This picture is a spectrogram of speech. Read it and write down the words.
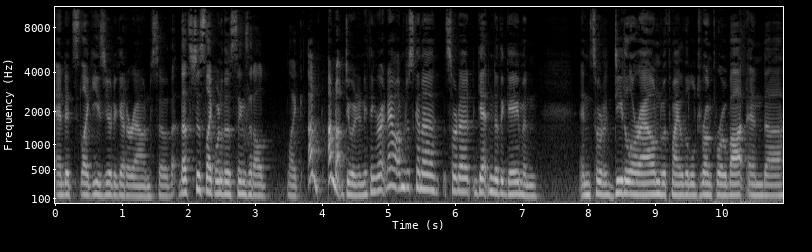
And it's like easier to get around. So that, that's just like one of those things that I'll like I'm I'm not doing anything right now. I'm just going to sort of get into the game and and sort of deedle around with my little drunk robot and uh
